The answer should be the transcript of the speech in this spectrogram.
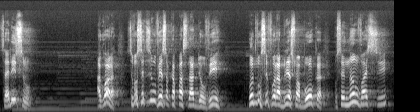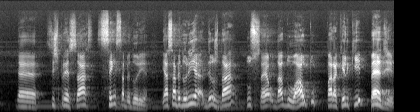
Seríssimo. Agora, se você desenvolver sua capacidade de ouvir, quando você for abrir a sua boca, você não vai se, é, se expressar sem sabedoria. E a sabedoria Deus dá do céu, dá do alto para aquele que pede.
